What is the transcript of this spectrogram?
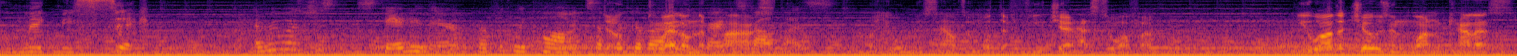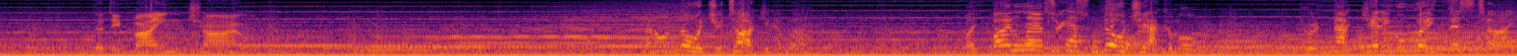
You make me sick. Everyone's just standing there, perfectly calm, except Don't for Gibari dwell on the trying to past. stop us. or you'll miss out on what the future has to offer. You are the chosen one, Kalas. The divine child. Don't know what you're talking about. My final answer is that no, before. Giacomo. You're not getting away this time.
